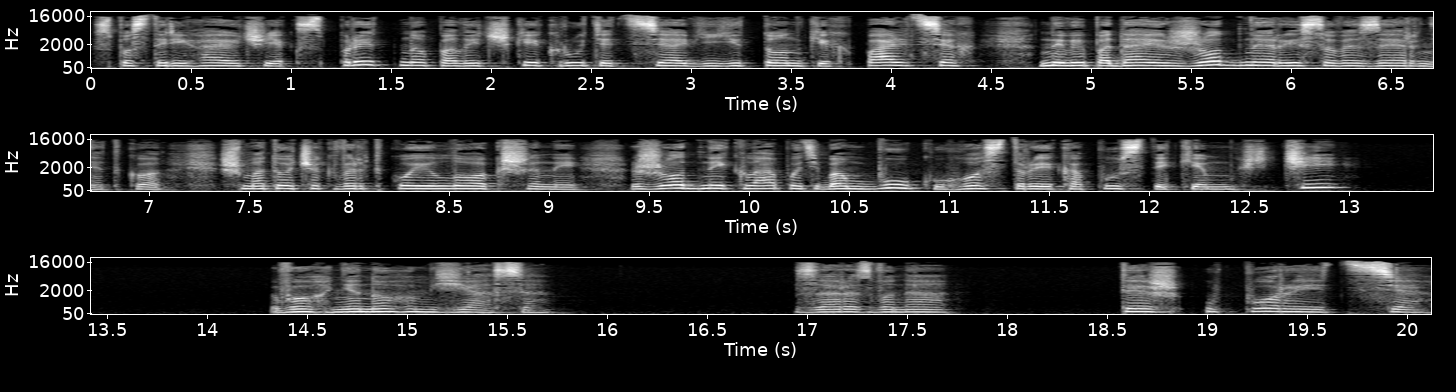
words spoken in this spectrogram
спостерігаючи, як спритно палички крутяться в її тонких пальцях, не випадає жодне рисове зернятко, шматочок верткої локшини, жодний клапоть бамбуку, гострої капусти кимщі, вогняного м'яса. Зараз вона теж упорається,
